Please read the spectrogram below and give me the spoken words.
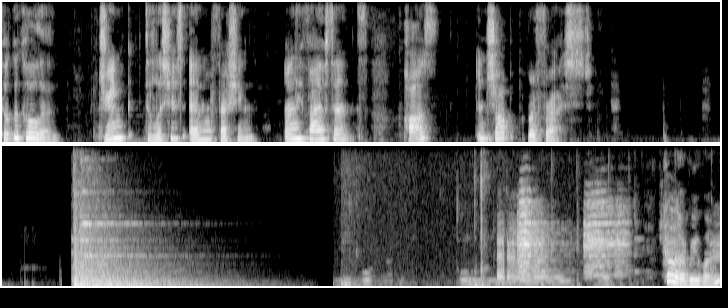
Coca Cola. Drink delicious and refreshing. Only 5 cents. Pause and shop refreshed. Hello, everyone.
